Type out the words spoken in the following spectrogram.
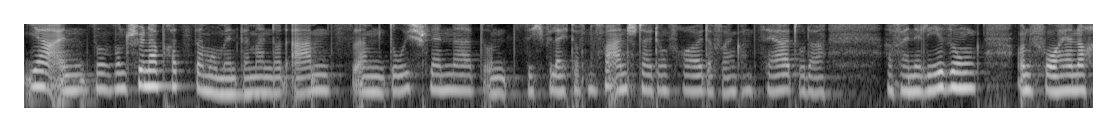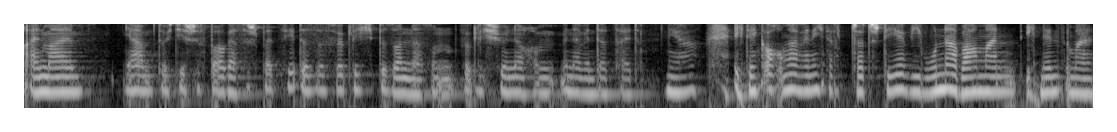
ja, ein, so, so ein schöner Potsdam-Moment, wenn man dort abends ähm, durchschlendert und sich vielleicht auf eine Veranstaltung freut, auf ein Konzert oder auf eine Lesung und vorher noch einmal ja, durch die Schiffbaugasse spaziert. Das ist wirklich besonders und wirklich schön auch in der Winterzeit. Ja, ich denke auch immer, wenn ich dort stehe, wie wunderbar man, ich nenne es immer,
